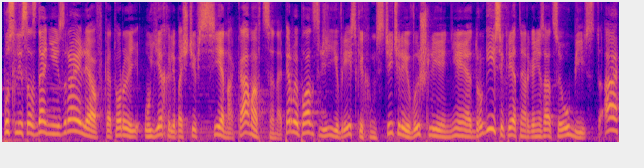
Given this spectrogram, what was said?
После создания Израиля, в который уехали почти все накамовцы, на первый план среди еврейских мстителей вышли не другие секретные организации убийств, а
